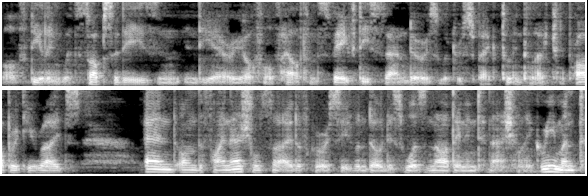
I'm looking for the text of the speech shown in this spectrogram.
of dealing with subsidies in, in the area of, of health and safety standards with respect to intellectual property rights. And on the financial side, of course, even though this was not an international agreement,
